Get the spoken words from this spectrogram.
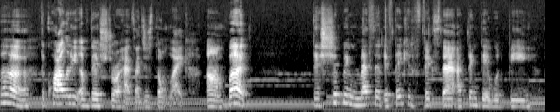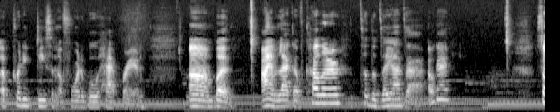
uh, the quality of their straw hats I just don't like. Um, but their shipping method, if they could fix that, I think they would be a pretty decent, affordable hat brand. Um, but I am lack of color to the day I die. Okay. So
